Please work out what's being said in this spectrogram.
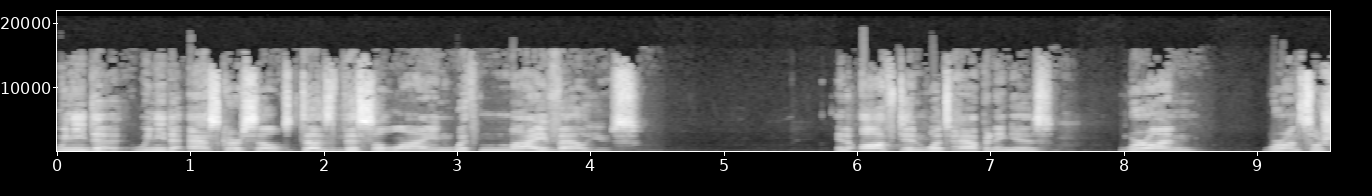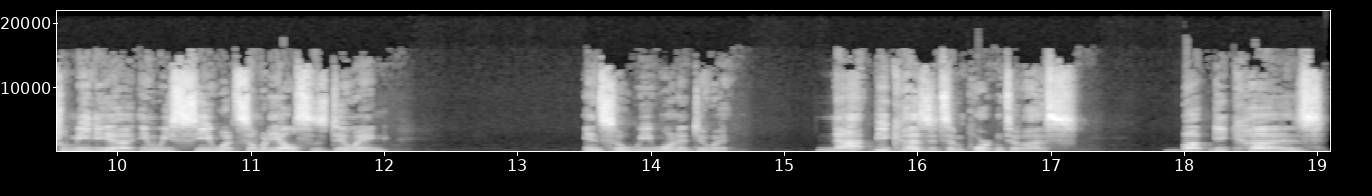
We need to we need to ask ourselves, does this align with my values? And often what's happening is we're on we're on social media and we see what somebody else is doing and so we want to do it. Not because it's important to us, but because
